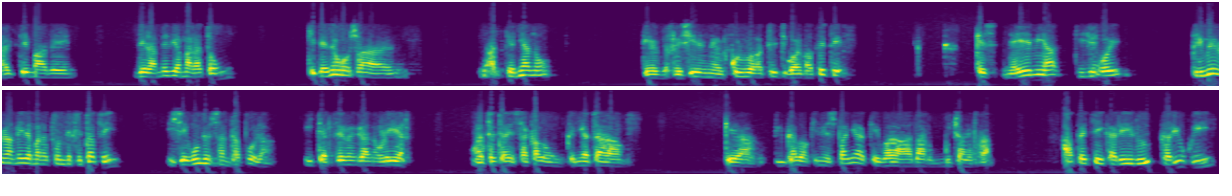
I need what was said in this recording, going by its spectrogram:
al tema de, de la media maratón, que tenemos al, al keniano, que reside en el Club Atlético Albacete, que es Nehemia Kiyoe, primero en la media maratón de Getafe y segundo en Santa Pola y tercero en Granollers, un atleta destacado, un keniata que ha fincado aquí en España que va a dar mucha guerra. A Pete Kariuki,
